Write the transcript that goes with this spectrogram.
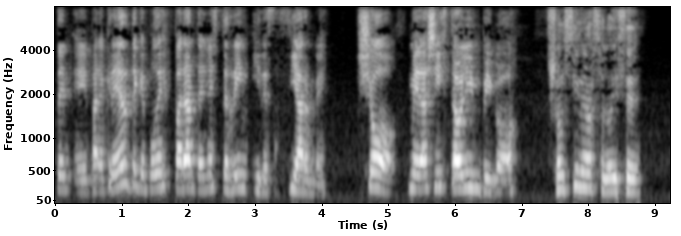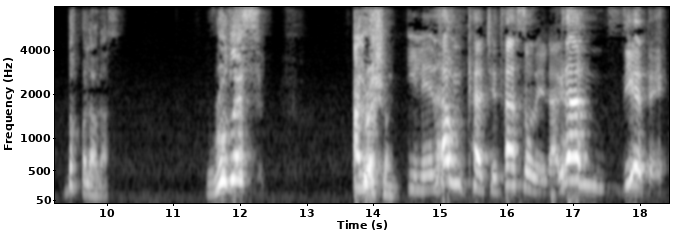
ten- eh, para creerte que podés pararte en este ring y desafiarme? Yo, medallista olímpico. John Cena solo dice dos palabras: Ruthless Aggression. Y le da un cachetazo de la gran 7.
